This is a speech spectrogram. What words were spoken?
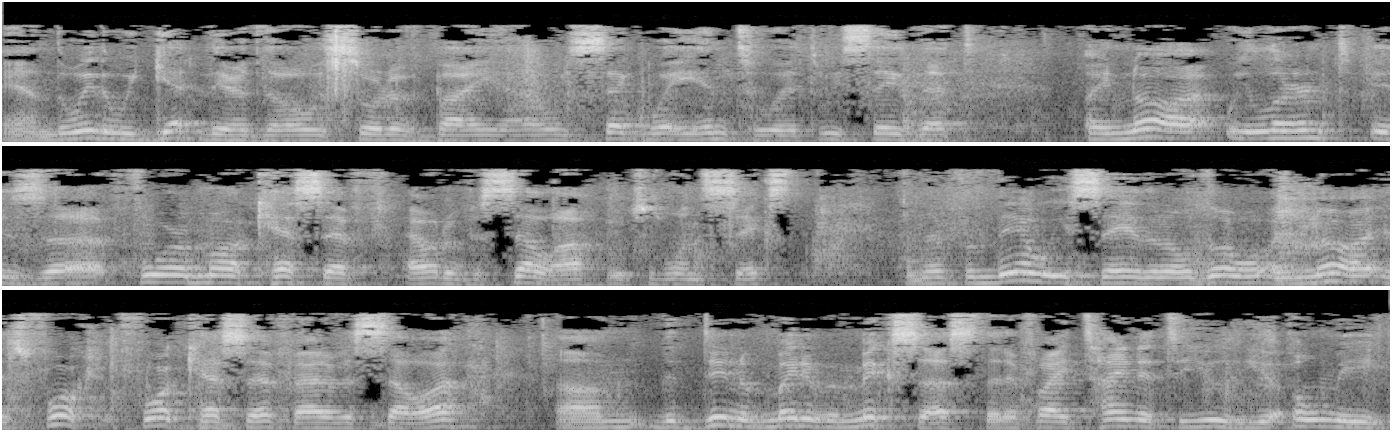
And the way that we get there, though, is sort of by uh, we segue into it. We say that I know we learned is uh, four ma kesef out of a sela, which is one sixth. And then from there we say that although a noah is four, four kesef out of a selah, um, the din of might have a mixus that if I tine it to you, you owe me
